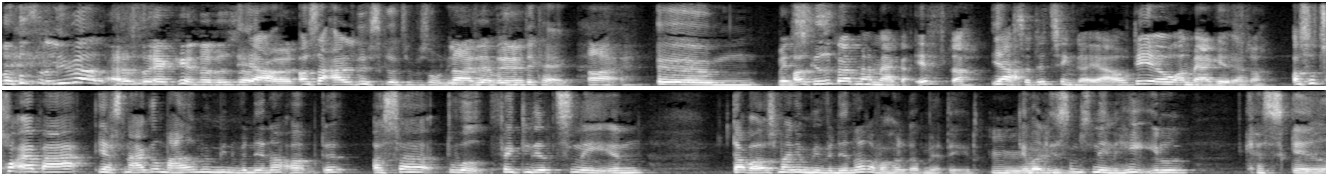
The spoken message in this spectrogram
mødes alligevel. Altså, jeg kender det så Ja, godt. og så aldrig skrive til personen. Nej, det var sådan, det. det kan jeg ikke. Nej. Øhm, Men og- skide godt, man mærker efter. Ja. Altså, det tænker jeg jo. Det er jo at mærke efter. Og så tror jeg bare, jeg snakkede meget med mine veninder om det, og så, du ved, fik lidt sådan en... Der var også mange af mine veninder, der var holdt op med at date. Mm. Det var ligesom sådan en hel kaskade.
